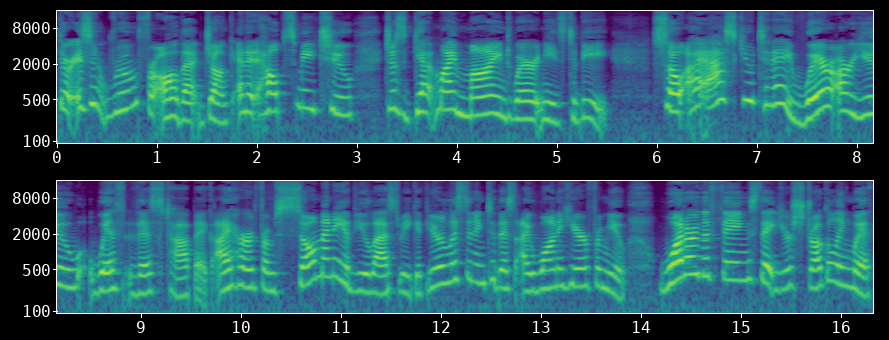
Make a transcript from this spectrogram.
There isn't room for all that junk, and it helps me to just get my mind where it needs to be. So I ask you today, where are you with this topic? I heard from so many of you last week. If you're listening to this, I want to hear from you. What are the things that you're struggling with?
